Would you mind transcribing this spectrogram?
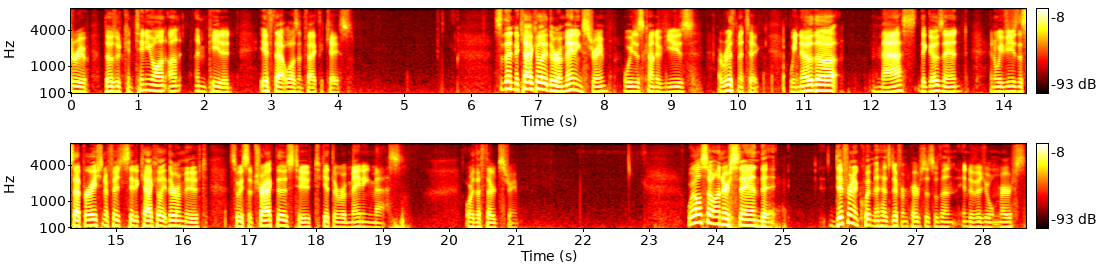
through. Those would continue on unimpeded if that was in fact the case. So then to calculate the remaining stream, we just kind of use arithmetic. We know the mass that goes in, and we've used the separation efficiency to calculate the removed, so we subtract those two to get the remaining mass, or the third stream. We also understand that different equipment has different purposes within individual MRFs,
